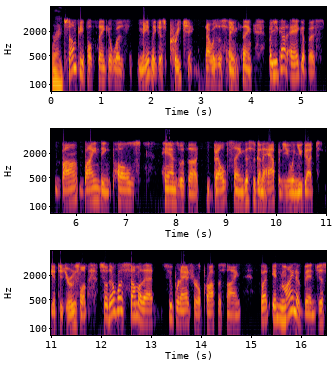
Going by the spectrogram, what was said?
right. Some people think it was mainly just preaching. That was the same thing. But you got Agabus binding Paul's hands with a belt saying, This is going to happen to you when you got to get to Jerusalem. So there was some of that supernatural prophesying. But it might have been just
